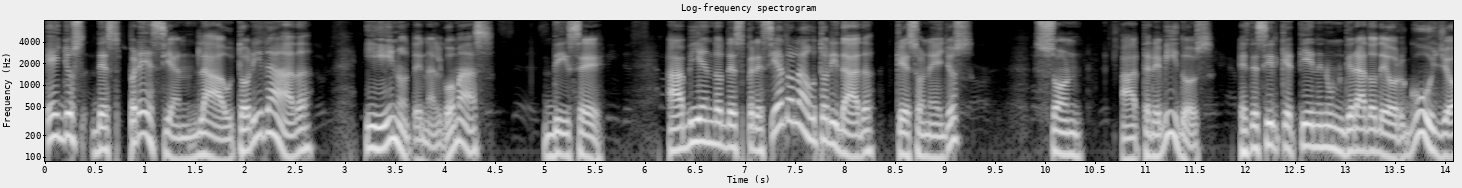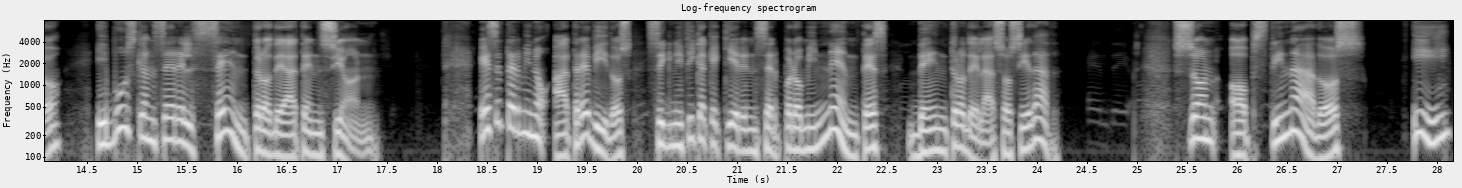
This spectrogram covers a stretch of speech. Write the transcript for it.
Ellos desprecian la autoridad y noten algo más. Dice, habiendo despreciado la autoridad, ¿qué son ellos? Son atrevidos, es decir, que tienen un grado de orgullo y buscan ser el centro de atención. Ese término atrevidos significa que quieren ser prominentes dentro de la sociedad. Son obstinados y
